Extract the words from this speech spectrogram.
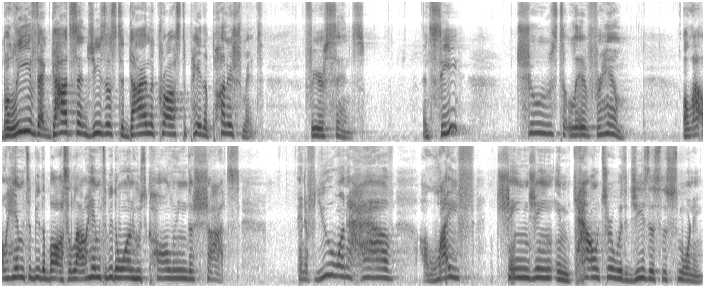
believe that God sent Jesus to die on the cross to pay the punishment for your sins. And C, choose to live for Him. Allow Him to be the boss, allow Him to be the one who's calling the shots. And if you want to have a life changing encounter with Jesus this morning,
